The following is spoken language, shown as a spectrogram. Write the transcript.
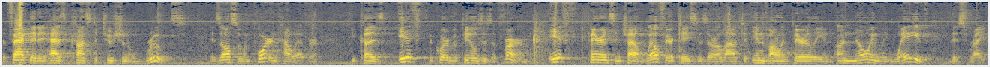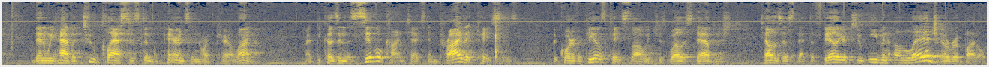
The fact that it has constitutional roots is also important, however, because if the Court of Appeals is affirmed, if parents in child welfare cases are allowed to involuntarily and unknowingly waive this right, then we have a two-class system of parents in North Carolina. Right? Because in the civil context, in private cases, the Court of Appeals case law, which is well established, tells us that the failure to even allege a rebuttal,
